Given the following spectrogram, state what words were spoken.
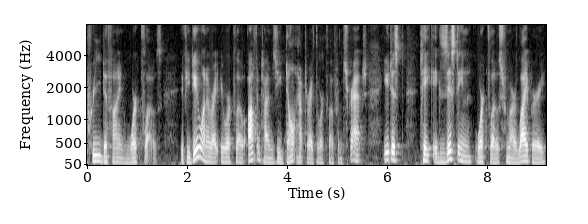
predefined workflows. If you do want to write your workflow, oftentimes you don't have to write the workflow from scratch. You just take existing workflows from our library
